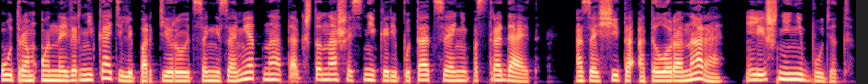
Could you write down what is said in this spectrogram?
Утром он наверняка телепортируется незаметно, так что наша с Никой репутация не пострадает, а защита от Элоранара лишней не будет».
